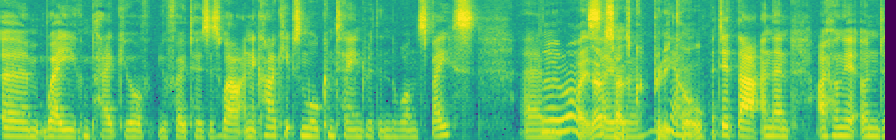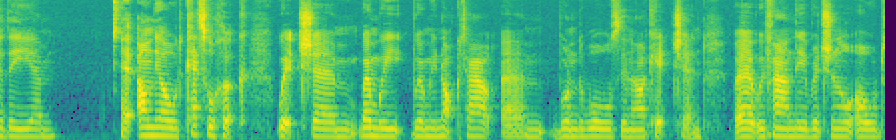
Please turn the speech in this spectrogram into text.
um, where you can peg your your photos as well, and it kind of keeps them all contained within the one space. Um, Oh, right, that sounds uh, pretty yeah, cool. I did that, and then I hung it under the. Um, uh, on the old kettle hook, which um, when we when we knocked out um, one of the walls in our kitchen, uh, we found the original old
